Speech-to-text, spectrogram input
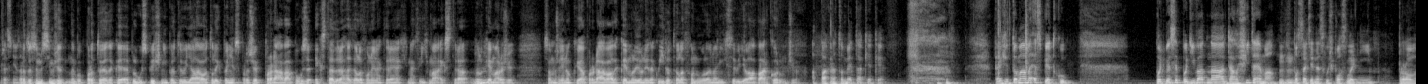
Přesně tak. Proto si myslím, že, nebo proto je také Apple úspěšný, proto vydělává tolik peněz, protože prodává pouze extra drahé telefony, na kterých, na kterých má extra velké marže. Samozřejmě Nokia prodává také miliony takovýchto telefonů, ale na nich se vydělá pár korun, že? A pak na tom je tak, jak je. Takže to máme S5. Pojďme se podívat na další téma, Mhm. mm-hmm. v podstatě dnes už poslední. Pro,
